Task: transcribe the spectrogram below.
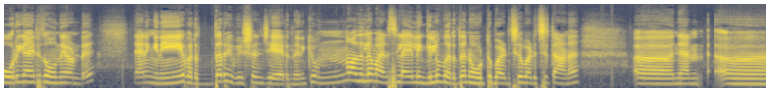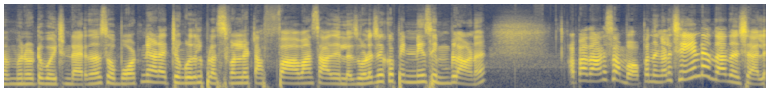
ബോറിംഗ് ആയിട്ട് തോന്നിയതുകൊണ്ട് ഞാൻ ഇങ്ങനെ വെറുതെ റിവിഷൻ ചെയ്യായിരുന്നു. എനിക്കൊന്നും അതിൽ മനസ്സിലായില്ലെങ്കിലും വെറുതെ നോട്ട് പഠിച്ച് പഠിച്ചിട്ടാണ് ഞാൻ മുന്നോട്ട് പോയിട്ടുണ്ടായിരുന്നത്. സോ ബോട്ടണിയാണ് ഏറ്റവും കൂടുതൽ പ്ലസ് വണ്ണിൽ ടഫ് ആവാൻ സാധ്യതയുള്ളത്. സുവോളജി ഒക്കെ പിന്നെയും സിമ്പിളാണ് അപ്പോൾ അതാണ് സംഭവം. അപ്പോൾ നിങ്ങൾ ചെയ്യേണ്ടത് എന്താണെന്ന് വെച്ചാൽ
